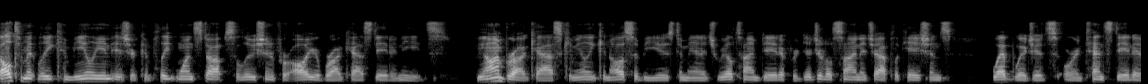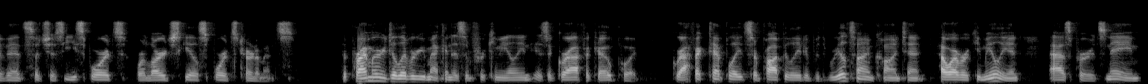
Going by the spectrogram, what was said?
Ultimately, Chameleon is your complete one stop solution for all your broadcast data needs. Beyond broadcast, Chameleon can also be used to manage real time data for digital signage applications web widgets, or intense data events such as esports or large scale sports tournaments. The primary delivery mechanism for Chameleon is a graphic output. Graphic templates are populated with real time content. However, Chameleon, as per its name,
